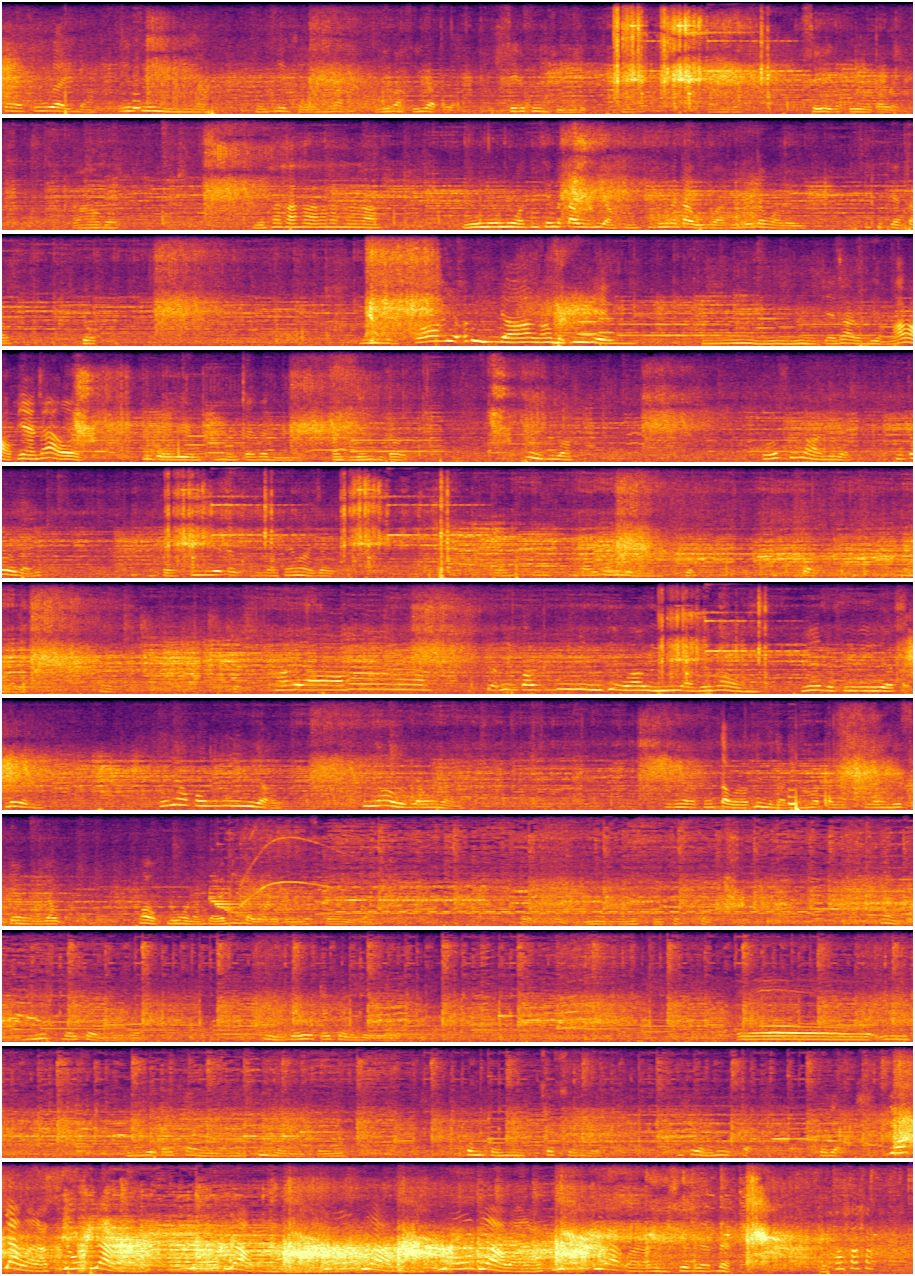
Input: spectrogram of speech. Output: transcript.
တဲ့ကူလိုက်တာဒီစီနေတာဘယ်ပြည့်ခဲလဲဒီပါစီးရတော့စီးတစ်ခုစီးလို့စီးတစ်ခုတော့တယ်ဟာကော ဟာဟာဟာဟာဟာနူးနူးနူးဒီစင်းမတောက်ဘူးပြအောင်ဒီစင်းမတောက်ဘူးကဒီလေးတော့ပါလို့ပြန်တော့ရောမင်းအော်ဟဲ့အတူကြီးလားငါမသိခဲ့ဘူးอืมပြန်ထတော့ပြန်ငါတော့ပြန်ထအောင်ဒီကိုလေးကိုကြိုက်ပဲနေမှာအန်ဂျီရင်ဒီတော့ဟုတ်ပြီပါဘောဆင်းလာလို့ဒီတော့ရလေဟုတ်ဒီလေးတော့ဒီဆင်းလာကြတယ် cũng tàu nó mình là nó tàu nó đi scale nó đâu mà học luôn nó để đi tàu nó đi scale nó nó nó nó nó 看见了，你是被整的，你就是被整的。哦，一，你又被干了，你是哪一个？空空，这是你，你是木头，丢掉，丢掉了啦，丢掉了，丢掉了。丢掉完了，丢掉完了，你是不是笨？哈哈哈。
